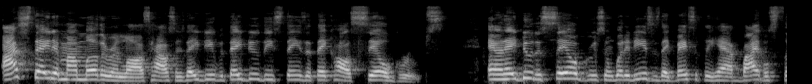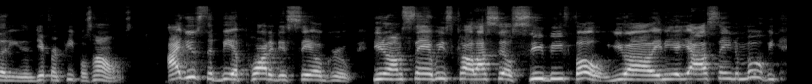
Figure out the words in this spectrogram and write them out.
I stayed at my mother-in-law's house and they did what they do these things that they call cell groups. And they do the cell groups, and what it is is they basically have Bible studies in different people's homes. I used to be a part of this cell group. You know what I'm saying? We used to call ourselves CB4. You all, any of y'all seen the movie?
